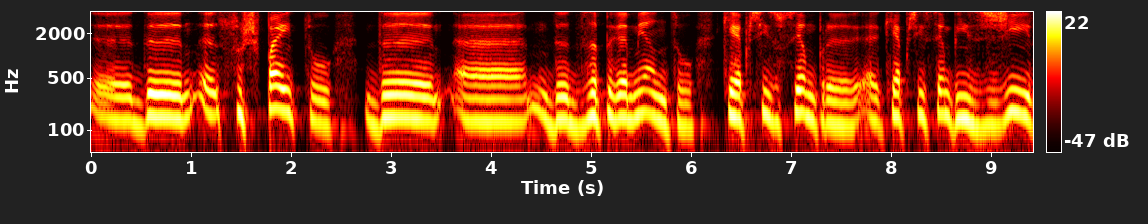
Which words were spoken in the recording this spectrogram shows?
eh, de eh, suspeito de, de, desapegamento que é preciso sempre que é preciso sempre exigir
